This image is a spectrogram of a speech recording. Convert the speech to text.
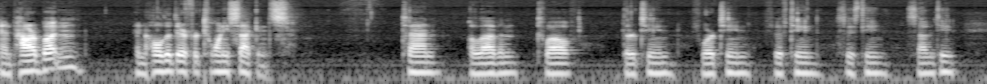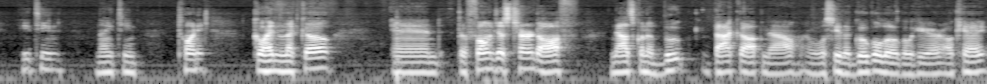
and power button and hold it there for 20 seconds. 10, 11, 12, 13, 14, 15, 16, 17, 18, 19, 20 go ahead and let go. And the phone just turned off. Now it's going to boot back up now, and we'll see the Google logo here, okay?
